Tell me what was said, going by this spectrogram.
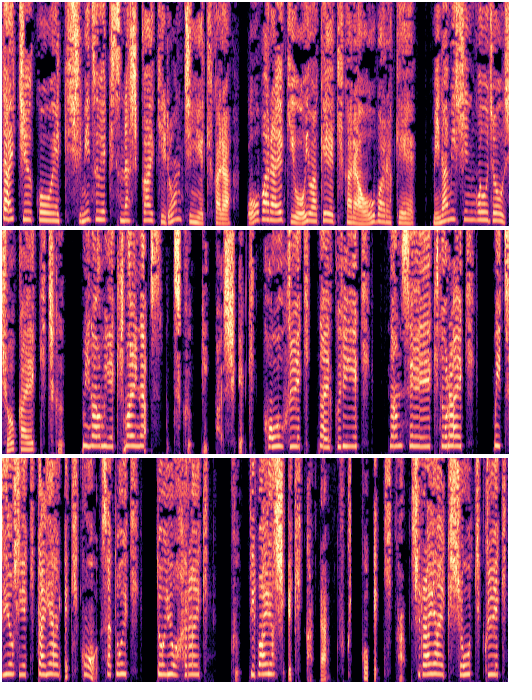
大中港駅清水駅砂鹿駅論鎮駅から大原駅大岩家駅から大原系、南信号場消化駅地区、南駅マイナス、つくり橋駅、甲府駅、内栗駅、南西駅虎駅、三吉駅大安駅高里駅、豊原駅、栗林駅から福子駅か白谷駅小畜駅、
